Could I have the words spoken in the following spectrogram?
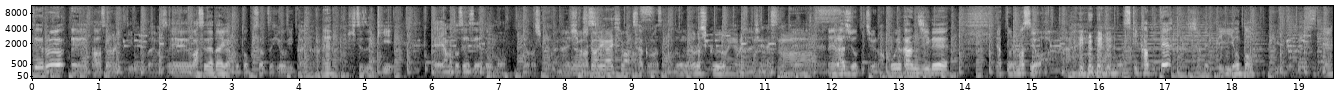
てる、えーパーソナリティでございます、えー早稲田大学特撮評議会からね引き続き、えー、大和先生どうもよろしくお願いします。よろしくお願いします。佐久間さんもどうもよろしくお願いします。しえーね、ラジオっていうのはこういう感じでやっておりますよ。もう好き勝手喋っていいよとね。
